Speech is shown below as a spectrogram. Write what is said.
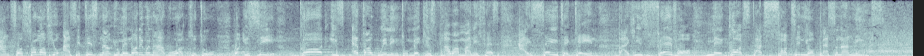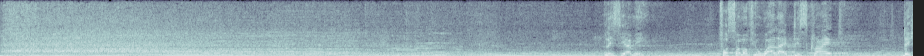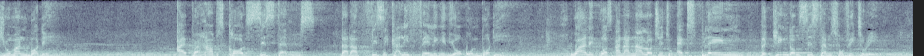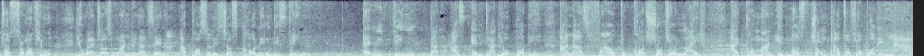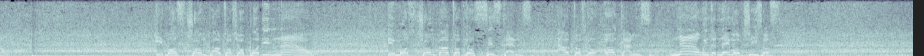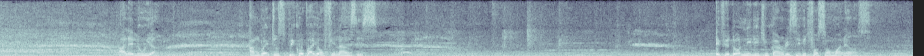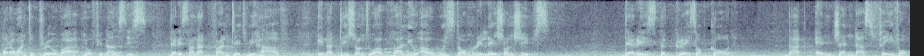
And for some of you as it is now you may not even have work to do. But you see god is ever willing to make his power manifest. I say it again by his favor may god start sorting your personal needs please hear me. For some of you while i described the human body I perhaps called systems that are physically failing in your own body. While it was an analogy to explain the kingdom systems for victory for some of you you were just wondering and saying apostle is just calling this thing anything that has entered your body and has vowed to cut short your life I command it must jump out of your body now. It must jump out of your body now. It must jump out of your systems out of your organs now in the name of jesus. Hallelujah. I'm going to speak over your finances if you don't need it you can receive it for someone else. But i want to pray over your finances. There is an advantage we have. In addition to our value our wisdom relationships there is the grace of God that engenders favor.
